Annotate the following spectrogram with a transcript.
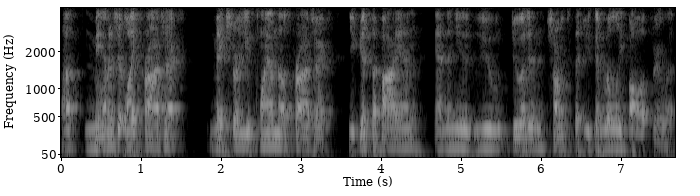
Uh, manage it like projects. Make sure you plan those projects. You get the buy-in, and then you you do it in chunks that you can really follow through with.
